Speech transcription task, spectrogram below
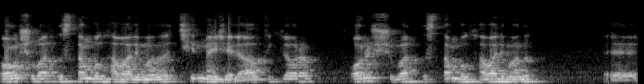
10 Şubat İstanbul Havalimanı Çin menşeli 6 kilogram. 13 Şubat İstanbul Havalimanı e,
